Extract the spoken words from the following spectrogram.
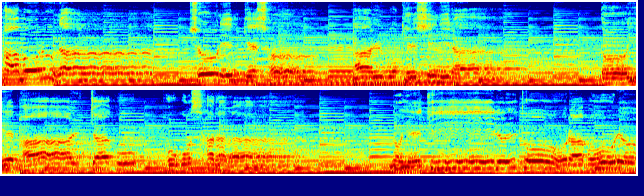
다 모르나 주님께서 알고 계시니라. 너의 발자국 보고 살아라. 너의 뒤를 돌아보려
